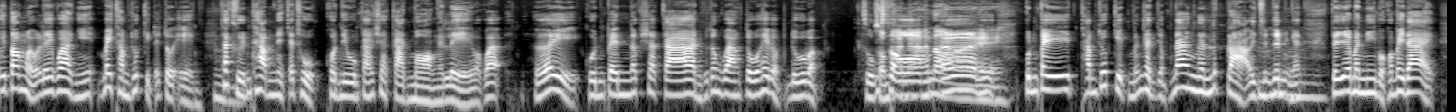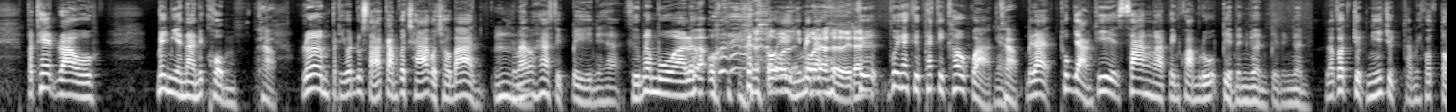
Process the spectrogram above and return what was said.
ก็ต้องแบบว่าเรียกว่าอย่างนี้ไม่ทำธุรกิจด้วยตัวเอง ถ้าขืนทำเนี่ยจะถูกคนในวงการวิชาการมองไงเหล่บอกว่า เฮ้ย คุณเป็นนักวิชาการคุณต้องวางตัวให้แบบดูแบบสูงสมส่ฐางนะหน่อยเออนี่คุณไปทำธุรกิจเหมือนกับแบบหน้าเงินหรือเปล่าจะเป็นอย่างนั้นแต่เยอรมนีบอกว่าไม่ได้ ประเทศเราไม่มีอาณานิคมครับเริ่มปฏิวัติอุตสาหกรรมก็ช้ากว่าชาวบ้านอืมใช่ไหมต้องห้าสิบปีเนี่ยฮะคือมามัวแล้วว่าโอ้ยโอ้ยอย่างนี้ไม่ได้โอ้ยระเหยนะคือพูดง่ายๆคือ practical กว่าไงครับไม่ได้ทุกอย่างที่สร้างมาเป็นความรู้เปลี่ยนเป็นเงินเปลี่ยนเป็นเงิน แล้วก็จุดนี้จุดทำให้เขาโต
